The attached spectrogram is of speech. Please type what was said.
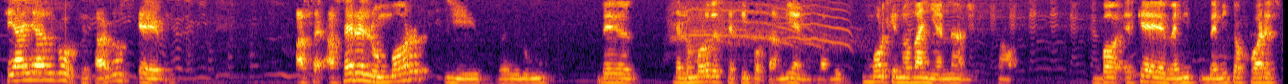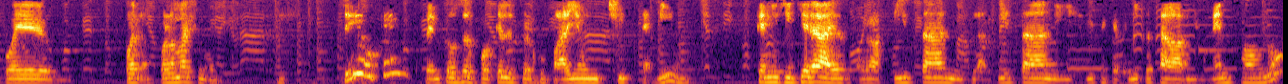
Si hay algo que sabemos que hace- hacer el humor y del humor de este tipo también, humor que no daña a nadie. no. Es que Beni- Benito Juárez fue, bueno, fue lo máximo. Sí, ok. Entonces, ¿por qué les preocuparía un chiste mío? Que ni siquiera es racista, ni clasista, ni dice que Benito estaba inmenso, ¿no?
